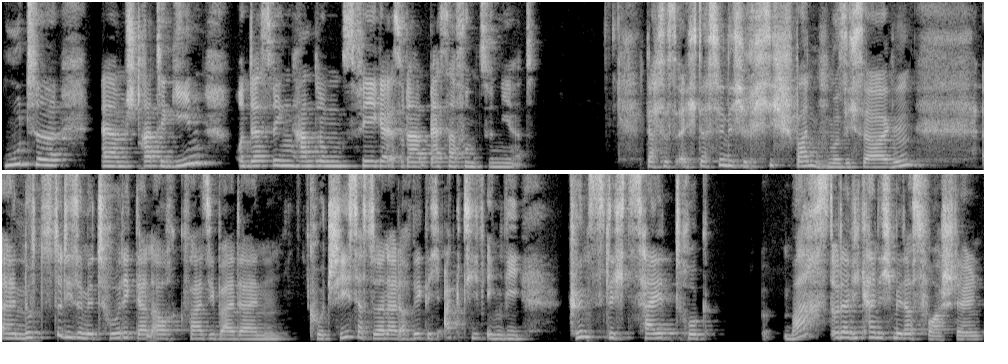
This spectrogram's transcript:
gute ähm, Strategien und deswegen handlungsfähiger ist oder besser funktioniert. Das ist echt, das finde ich richtig spannend, muss ich sagen. Äh, nutzt du diese Methodik dann auch quasi bei deinen Coaches, dass du dann halt auch wirklich aktiv irgendwie künstlich Zeitdruck machst? Oder wie kann ich mir das vorstellen?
